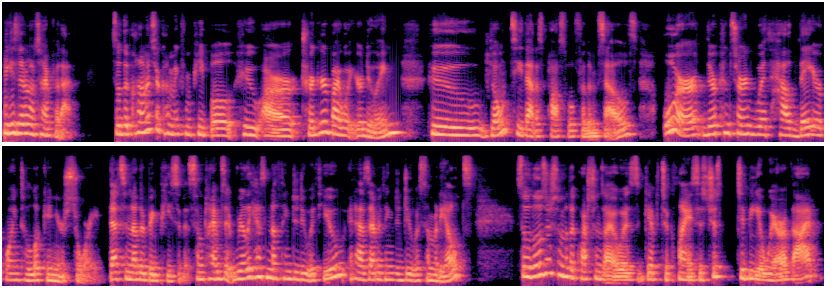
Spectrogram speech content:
because they don't have time for that. So the comments are coming from people who are triggered by what you're doing, who don't see that as possible for themselves, or they're concerned with how they are going to look in your story. That's another big piece of it. Sometimes it really has nothing to do with you, it has everything to do with somebody else. So those are some of the questions I always give to clients is just to be aware of that.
